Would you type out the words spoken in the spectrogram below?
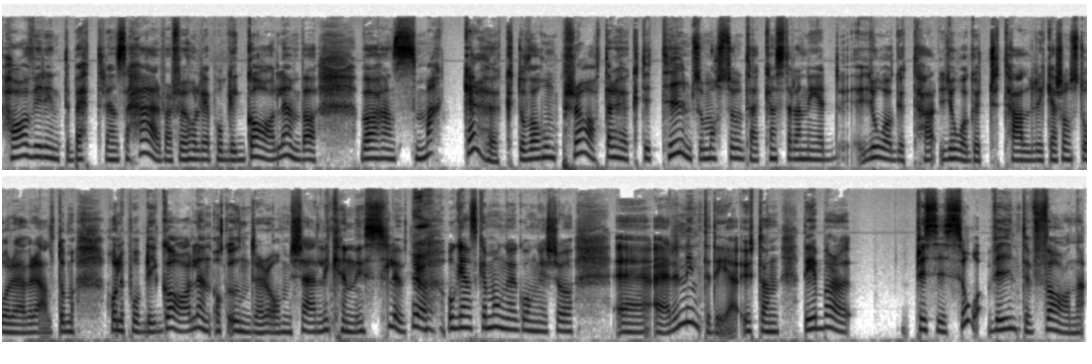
har vi det inte bättre än så här? Varför håller jag på att bli galen? Vad, vad hans makt snackar högt och vad hon pratar högt i team så måste hon kan ställa ner yoghurttallrikar som står överallt och håller på att bli galen och undrar om kärleken är slut. Ja. Och ganska många gånger så eh, är den inte det, utan det är bara precis så. Vi är inte vana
